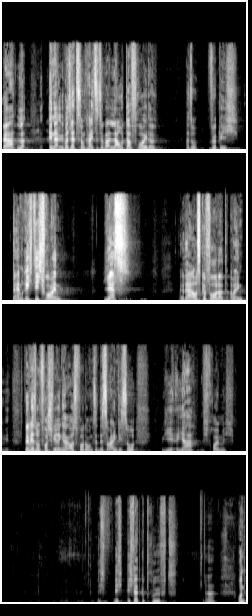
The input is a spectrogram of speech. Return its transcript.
Ja, in der Übersetzung heißt es sogar lauter Freude. Also wirklich, bam, richtig freuen. Yes. Wird herausgefordert. Aber in, wenn wir so vor schwierigen Herausforderungen sind, ist doch eigentlich so, ja, ich freue mich ich, ich, ich werde geprüft. Ja. Und,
